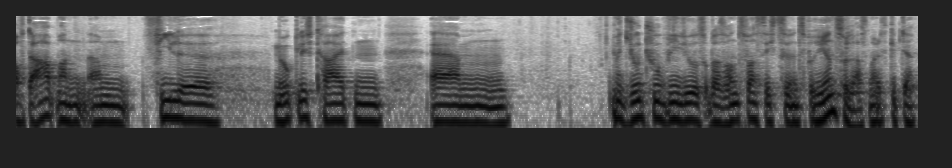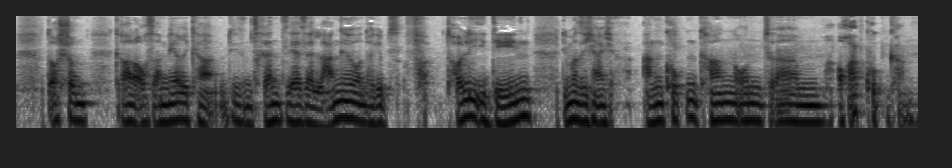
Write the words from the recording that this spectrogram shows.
auch da hat man ähm, viele Möglichkeiten, ähm, mit YouTube-Videos oder sonst was sich zu inspirieren zu lassen, weil es gibt ja doch schon gerade aus Amerika diesen Trend sehr, sehr lange und da gibt es tolle Ideen, die man sich eigentlich angucken kann und ähm, auch abgucken kann.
